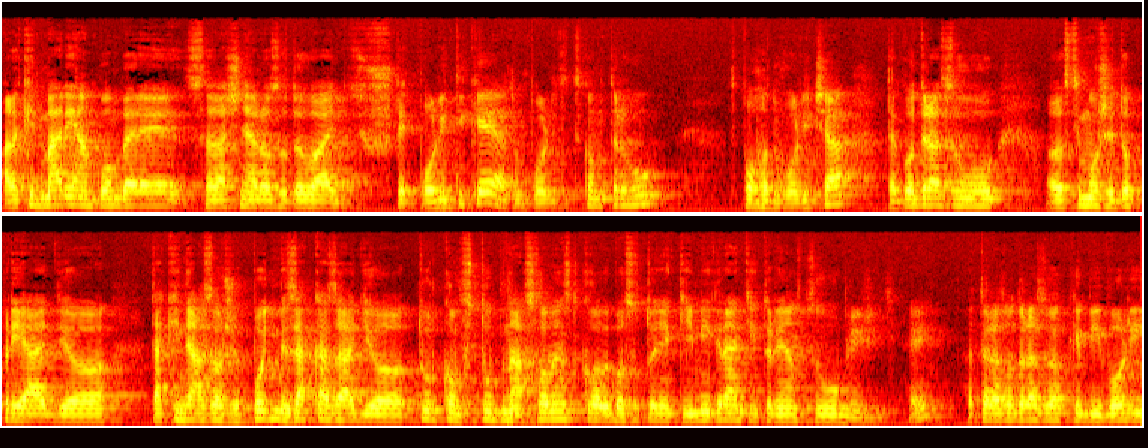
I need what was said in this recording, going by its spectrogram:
Ale keď Marian Bombere sa začne rozhodovať v tej politike a tom politickom trhu, pohľadu voliča, tak odrazu e, si môže dopriať e, taký názor, že poďme zakázať e, Turkom vstup na Slovensko, lebo sú to nejakí imigranti, ktorí nám chcú ubližiť. Hej? A teraz odrazu keby volí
